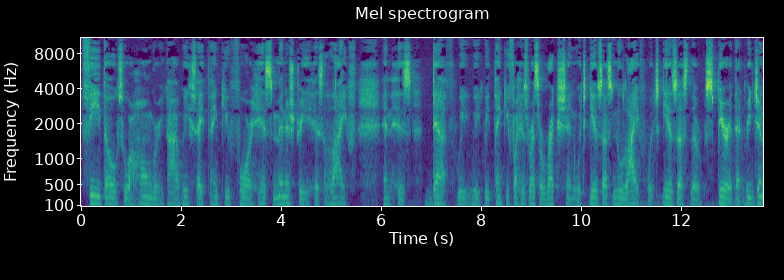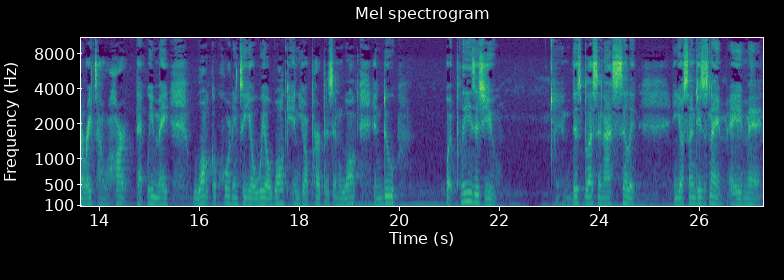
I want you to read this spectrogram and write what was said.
feed those who are hungry. God, we say thank you for his ministry, his life, and his death. We, we, we thank you for his resurrection, which gives us new life, which gives us the spirit that regenerates our heart, that we may walk according to your will, walk in your purpose, and walk and do what pleases you. And this blessing, I seal it in your son Jesus' name. Amen.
